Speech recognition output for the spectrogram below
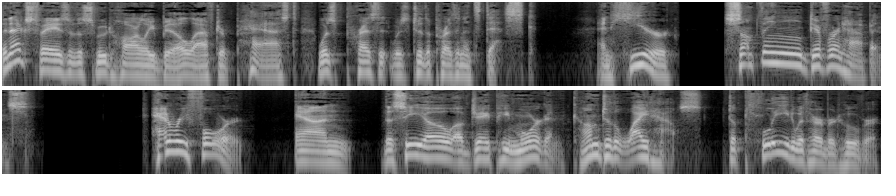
The next phase of the Smoot-Hawley bill, after passed, was, pres- was to the president's desk. And here, something different happens. Henry Ford and the CEO of JP Morgan come to the White House to plead with Herbert Hoover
